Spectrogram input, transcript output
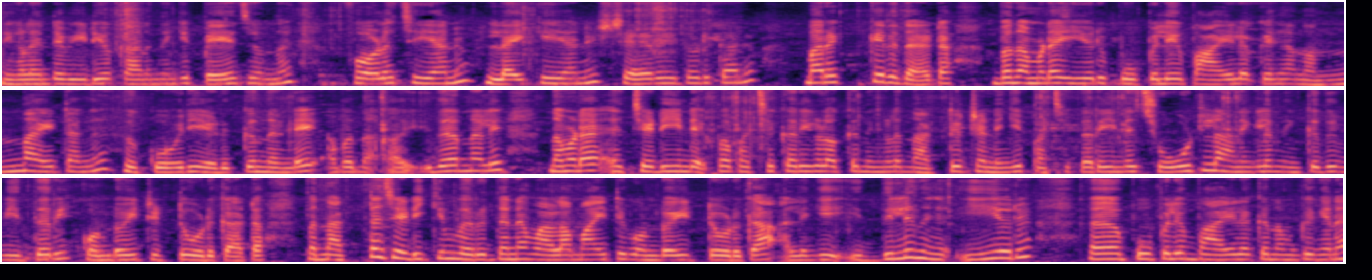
നിങ്ങൾ എന്റെ വീഡിയോ കാണുന്നെങ്കിൽ പേജ് ഒന്ന് ഫോളോ ചെയ്യാനും ലൈക്ക് ചെയ്യാനും ഷെയർ ചെയ്ത് കൊടുക്കാനും മറക്കരുത് കേട്ടോ. അപ്പോൾ നമ്മുടെ ഈ ഒരു പൂപ്പിൽ പായലൊക്കെ ഞാൻ നന്നായിട്ട് അങ്ങ് കോരി എടുക്കുന്നുണ്ട് അപ്പോൾ ഇത് പറഞ്ഞാൽ നമ്മുടെ ചെടീന്റെ ഇപ്പോൾ പച്ചക്കറികളൊക്കെ നിങ്ങൾ നട്ടിട്ടുണ്ടെങ്കിൽ പച്ചക്കറീന്റെ ചോട്ടിലാണെങ്കിലും നിങ്ങൾക്ക് ഇത് വിതറി കൊണ്ടുപോയിട്ട് ഇട്ട് കൊടുക്കുക കേട്ടോ. അപ്പോൾ നട്ട ചെടിക്കും വെറുതെ തന്നെ വളമായിട്ട് കൊണ്ടുപോയി ഇട്ട് കൊടുക്കുക അല്ലെങ്കിൽ ഇതിൽ ഈ ഒരു പൂപ്പിലും പൂപ്പലും പായലൊക്കെ നമുക്കിങ്ങനെ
